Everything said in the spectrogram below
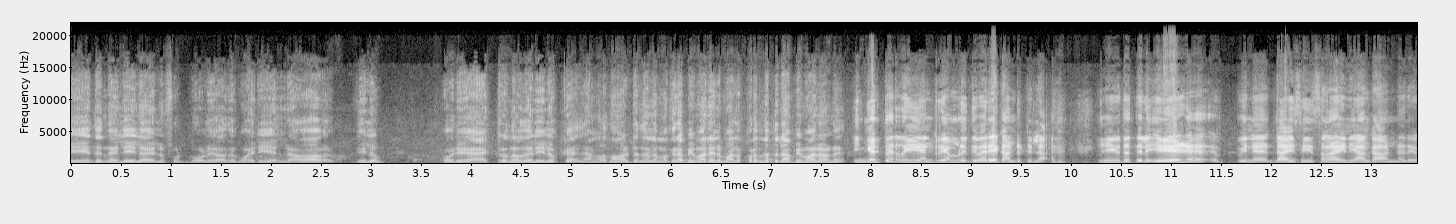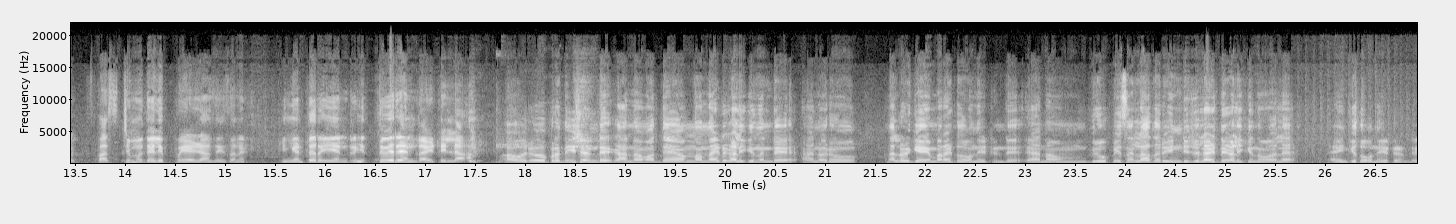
ഏത് നിലയിലായാലും ഫുട്ബോൾ അതേമാതിരി എല്ലാ ഇതിലും ഒരു ആക്ടർ എന്നുള്ള നിലയിലൊക്കെ ഞങ്ങളെ നാട്ടിൽ നിന്ന് നമുക്കൊരു അഭിമാനമല്ലേ? മലപ്പുറത്തിന് അഭിമാനമാണ്. ഇങ്ങനത്തെ റീ എൻട്രി നമ്മൾ ഇതുവരെ കണ്ടിട്ടില്ല. ജീവിതത്തിൽ ഏഴ് പിന്നെ ഇതായ സീസണായി ഞാൻ കാണുന്നത്. ഫസ്റ്റ് മുതൽ ഇപ്പോൾ ഏഴാം സീസൺ ഇങ്ങനത്തെ റീ എൻട്രി ഇതുവരെ ഉണ്ടായിട്ടില്ല. ആ ഒരു പ്രതീക്ഷ ഉണ്ട് കാരണം അദ്ദേഹം നന്നായിട്ട് കളിക്കുന്നുണ്ട്. അതിനൊരു നല്ലൊരു ഗെയിമറായിട്ട് തോന്നിയിട്ടുണ്ട്. കാരണം ഗ്രൂപ്പ് പീസ് അല്ലാതെ ഒരു ഇൻഡിവിജ്വൽ ആയിട്ട് കളിക്കുന്ന പോലെ എനിക്ക് തോന്നിയിട്ടുണ്ട്.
